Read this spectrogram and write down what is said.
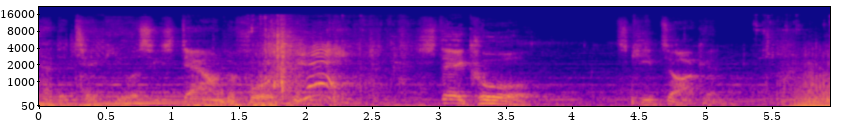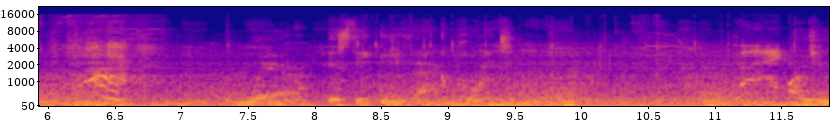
had to take Ulysses down before. Hey! Stay cool. Let's keep talking. Where is the evac point? Are you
